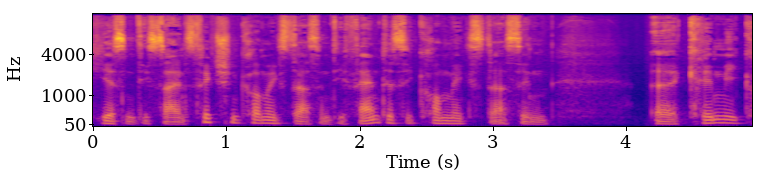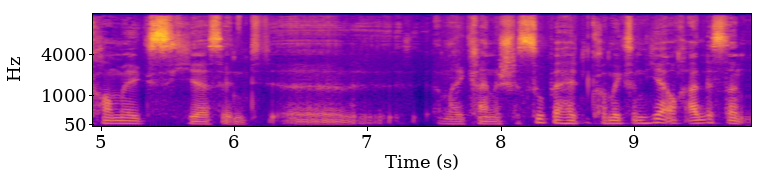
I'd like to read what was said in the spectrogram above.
hier sind die Science-Fiction-Comics, da sind die Fantasy-Comics, da sind äh, Krimi-Comics, hier sind äh, amerikanische Superhelden-Comics und hier auch alles dann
